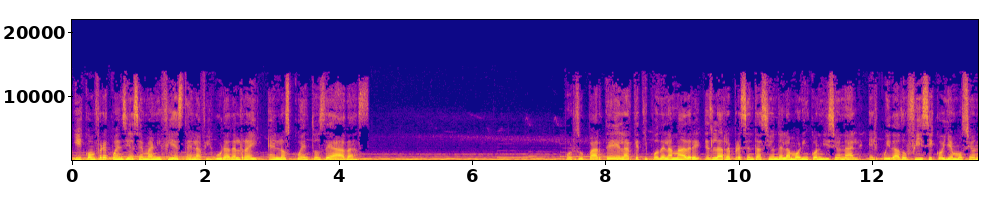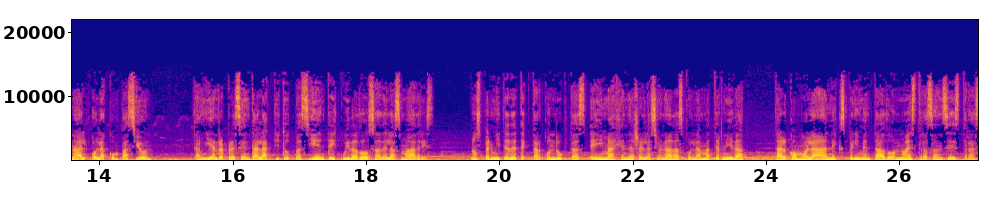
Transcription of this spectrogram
y con frecuencia se manifiesta en la figura del rey en los cuentos de hadas. Por su parte, el arquetipo de la madre es la representación del amor incondicional, el cuidado físico y emocional o la compasión. También representa la actitud paciente y cuidadosa de las madres. Nos permite detectar conductas e imágenes relacionadas con la maternidad tal como la han experimentado nuestras ancestras.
